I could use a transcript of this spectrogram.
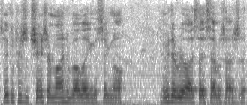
So the person changed their mind about lighting the signal. Maybe they realized they sabotaged it.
